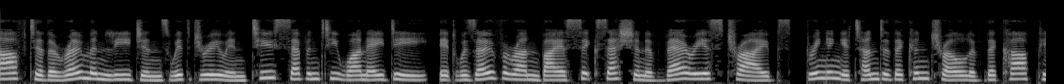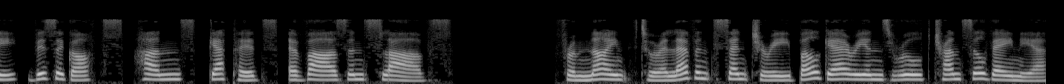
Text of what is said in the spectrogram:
After the Roman legions withdrew in 271 AD, it was overrun by a succession of various tribes, bringing it under the control of the Carpi, Visigoths, Huns, Gepids, Avars and Slavs. From 9th to 11th century Bulgarians ruled Transylvania.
